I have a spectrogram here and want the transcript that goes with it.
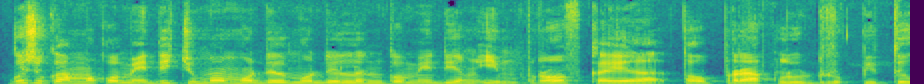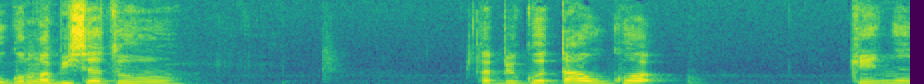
gue suka sama komedi cuma model-modelan komedi yang improv kayak toprak ludruk gitu gue nggak bisa tuh tapi gue tahu gue kayaknya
